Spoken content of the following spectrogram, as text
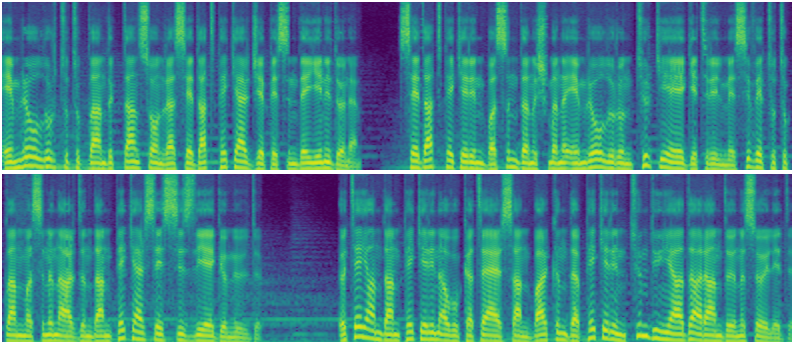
Emre Olur tutuklandıktan sonra Sedat Peker cephesinde yeni dönem. Sedat Peker'in basın danışmanı Emre Olur'un Türkiye'ye getirilmesi ve tutuklanmasının ardından Peker sessizliğe gömüldü. Öte yandan Peker'in avukatı Ersan Barkın da Peker'in tüm dünyada arandığını söyledi.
